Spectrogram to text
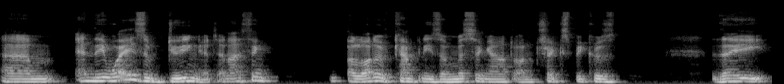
Um, and there are ways of doing it. And I think a lot of companies are missing out on tricks because they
